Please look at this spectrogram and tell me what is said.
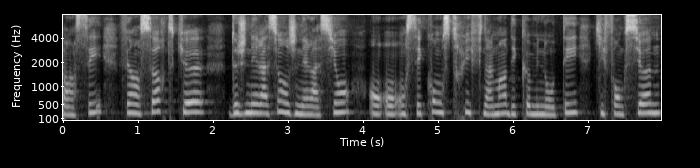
pensée fait en sorte que de génération en génération, on, s'est construit finalement des communautés qui fonctionnent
